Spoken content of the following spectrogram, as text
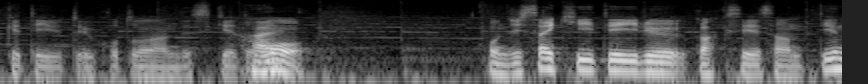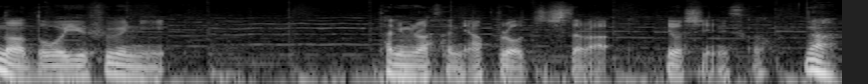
受けているということなんですけれども、はい。この実際聞いている学生さんっていうのはどういうふうに谷村さんにアプローチしたらよろしいですか？あ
